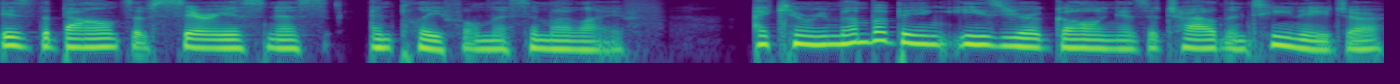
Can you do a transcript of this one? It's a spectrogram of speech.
is the balance of seriousness and playfulness in my life. I can remember being easier going as a child and teenager,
